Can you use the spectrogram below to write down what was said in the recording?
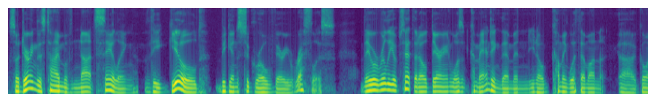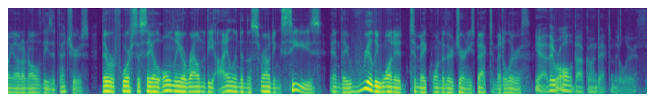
So during this time of not sailing, the guild begins to grow very restless. They were really upset that Eldarion wasn't commanding them and, you know, coming with them on uh, going out on all of these adventures. They were forced to sail only around the island and the surrounding seas, and they really wanted to make one of their journeys back to Middle Earth. Yeah, they were all about going back to Middle Earth.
